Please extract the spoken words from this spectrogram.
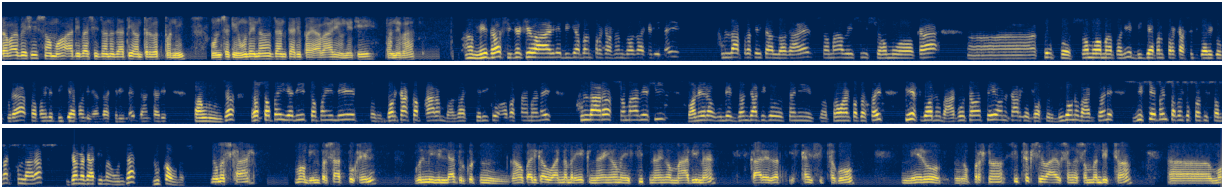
समावेशी समूह आदिवासी जनजाति अन्तर्गत पनि हुन्छ कि हुँदैन? जानकारी पाए आभारी हुने थिए। धन्यवाद। मित्र शिक्षक सेवा आयोगले विज्ञापन प्रकाशन गर्दाखेरि नै खुल्ला प्रतियोगिता लगायत समावेशी समूहका त्यो समूहमा पनि विज्ञापन प्रकाशित गरेको कुरा तपाईँले विज्ञापन हेर्दाखेरि नै जानकारी पाउनुहुन्छ र तपाईँ यदि तपाईँले दरखास्त फारम भर्दाखेरिको अवस्थामा नै खुल्ला र समावेशी भनेर उसले जनजातिको चाहिँ प्रमाणपत्र सहित पेस गर्नु भएको छ त्यही अनुसारको दस्तुर बुझाउनु भएको छ भने निश्चय पनि तपाईँको प्रतिस्पर्धा खुल्ला र जनजातिमा हुन्छ। ढुक्क हुनुहोस्। नमस्कार म भीमप्रसाद पोखरेल। गुल्मी जिल्ला दुर्कोट गाउँपालिका वार्ड नम्बर एक नयाँ गाउँमा स्थित नयाँ गाउँ माविमा कार्यरत स्थायी शिक्षक हो। मेरो प्रश्न शिक्षक सेवा आयोगसँग सम्बन्धित छ। म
